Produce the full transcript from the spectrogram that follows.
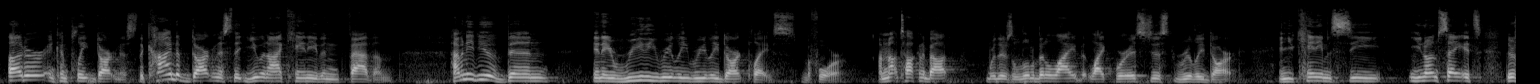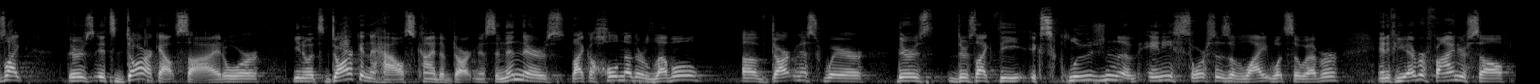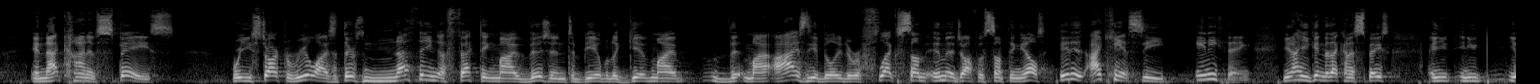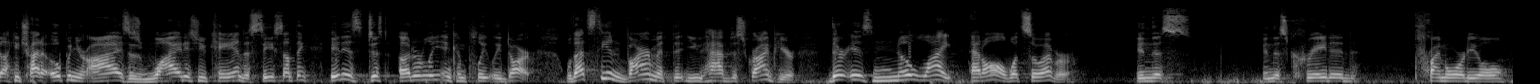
utter and complete darkness, the kind of darkness that you and I can't even fathom. How many of you have been in a really, really, really dark place before. I'm not talking about where there's a little bit of light, but like where it's just really dark. And you can't even see, you know what I'm saying? It's, there's like, there's, it's dark outside, or, you know, it's dark in the house kind of darkness. And then there's like a whole nother level of darkness where there's, there's like the exclusion of any sources of light whatsoever. And if you ever find yourself in that kind of space, where you start to realize that there's nothing affecting my vision to be able to give my, my eyes the ability to reflect some image off of something else. It is, I can't see anything. You know how you get into that kind of space and you, and you, you, like you try to open your eyes as wide as you can to see something? It is just utterly and completely dark. Well, that's the environment that you have described here. There is no light at all whatsoever in this, in this created primordial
